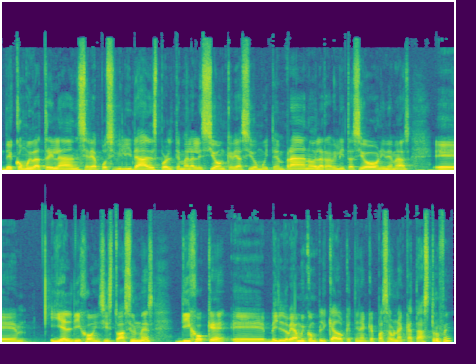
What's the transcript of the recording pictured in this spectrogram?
de cómo iba Trey Lance, si había posibilidades por el tema de la lesión que había sido muy temprano, de la rehabilitación y demás. Eh, y él dijo, insisto, hace un mes, dijo que eh, lo veía muy complicado, que tenía que pasar una catástrofe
